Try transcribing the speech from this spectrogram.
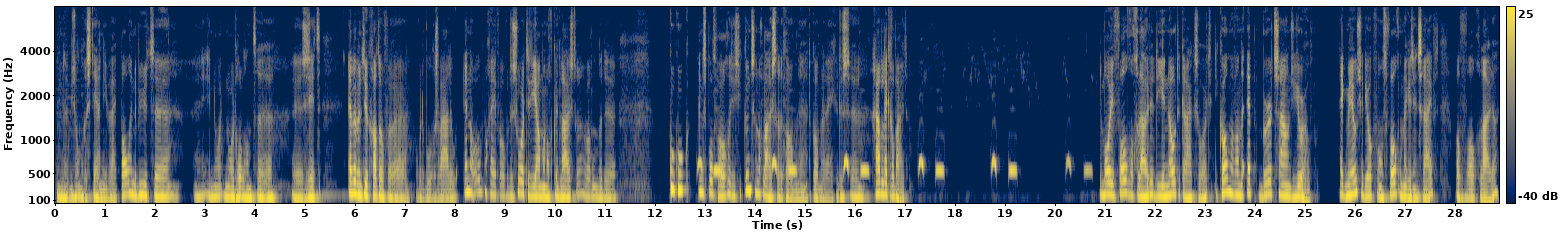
Een bijzondere ster die bij Paul in de buurt in Noord- Noord-Holland zit. En we hebben het natuurlijk gehad over, over de boerenzwaluw. En ook nog even over de soorten die je allemaal nog kunt luisteren. Waaronder de koekoek en de spotvogel. Dus je kunt ze nog luisteren de komende, de komende weken. Dus eh, ga er lekker op uit. De mooie vogelgeluiden die je in notenkrakers hoort, die komen van de app Bird Sounds Europe. Henk Meeuwse, die ook voor ons Vogelmagazine schrijft over vogelgeluiden,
